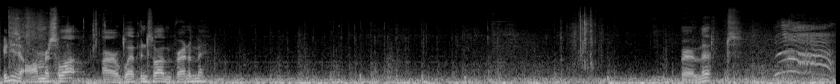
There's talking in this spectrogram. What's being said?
Can you just armor swap or weapon swap in front of me? Bear left. Okay. Ah!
